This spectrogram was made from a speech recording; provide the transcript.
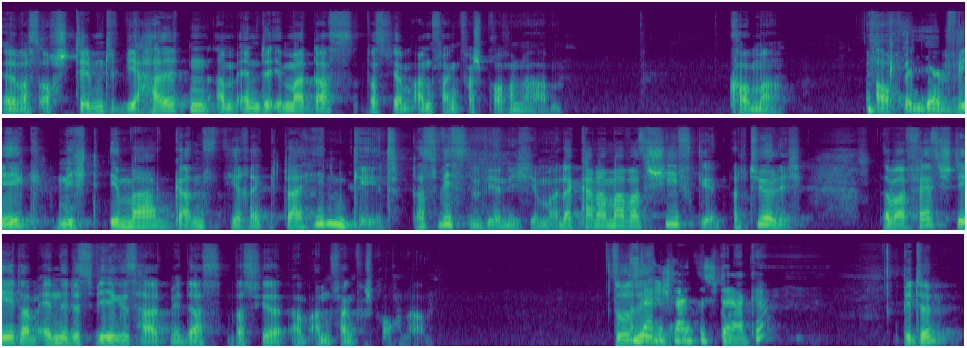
äh, was auch stimmt. Wir halten am Ende immer das, was wir am Anfang versprochen haben. Komma. Auch wenn der Weg nicht immer ganz direkt dahin geht. Das wissen wir nicht immer. Da kann auch mal was schiefgehen. Natürlich. Aber fest steht, am Ende des Weges halten wir das, was wir am Anfang versprochen haben. So Und deine kleinste Stärke? Bitte?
